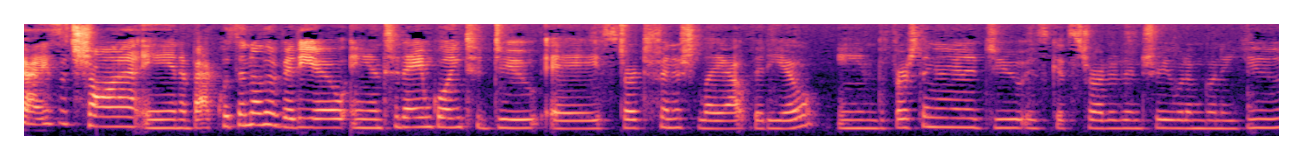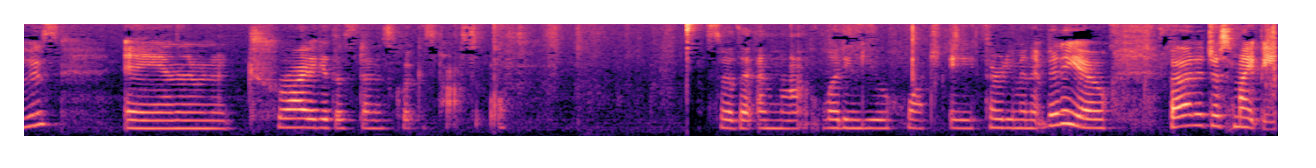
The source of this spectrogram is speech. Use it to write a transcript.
guys, it's Shauna and I'm back with another video and today I'm going to do a start to finish layout video and the first thing I'm going to do is get started and show you what I'm going to use and then I'm going to try to get this done as quick as possible so that I'm not letting you watch a 30 minute video but it just might be.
